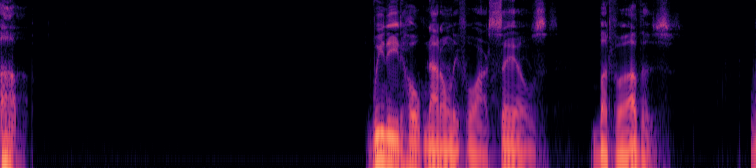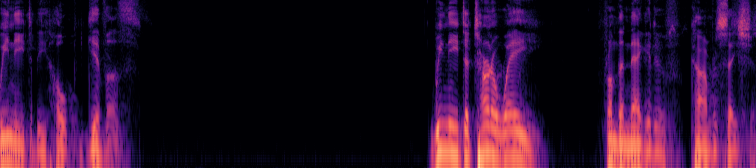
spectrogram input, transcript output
up. We need hope not only for ourselves, but for others. We need to be hope givers. We need to turn away from the negative conversation.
